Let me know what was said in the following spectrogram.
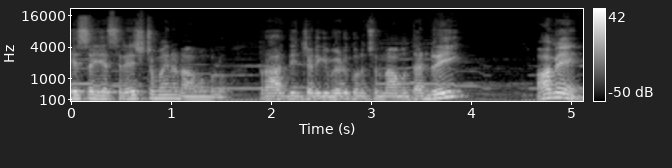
ఏసయ్య శ్రేష్టమైన నామములో ప్రార్థించి వేడుకొనుచున్నాము తండ్రి. ఆమె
